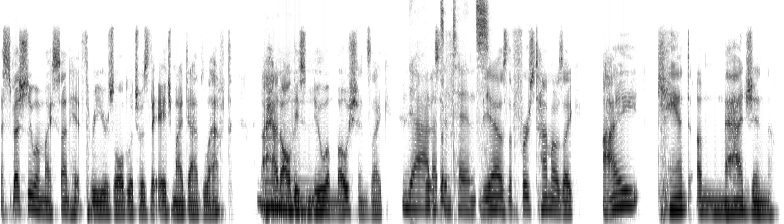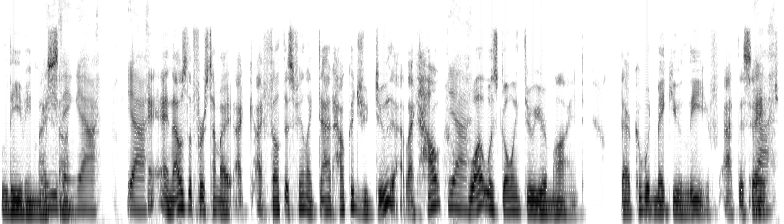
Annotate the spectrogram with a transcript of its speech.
especially when my son hit three years old, which was the age my dad left, I had all these Mm. new emotions like, Yeah, that's the intense. Yeah, it was the first time I was like, I can't imagine leaving my Leaving, son. yeah. Yeah. A- And that was the first time I, I I felt this feeling like, Dad, how could you do that? Like, how Yeah. what was going through your mind that could, would make you leave at this Yeah. age?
